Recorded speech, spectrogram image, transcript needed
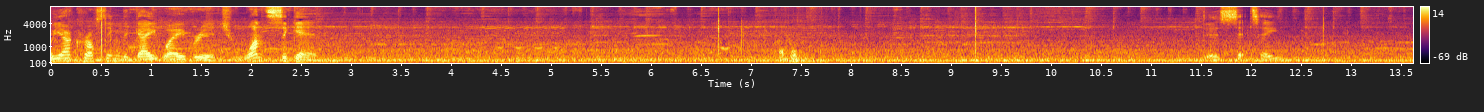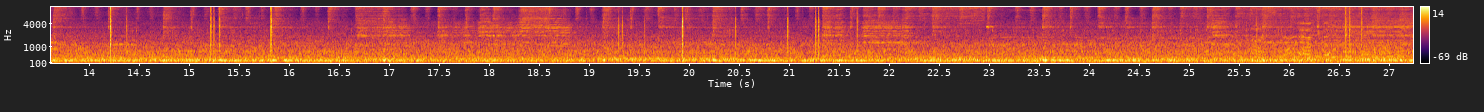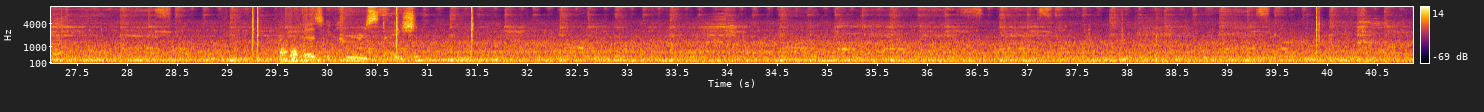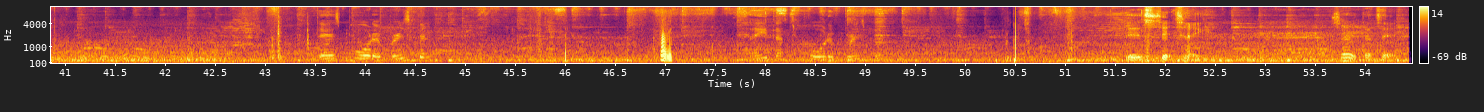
We are crossing the Gateway Bridge once again. There's City. There's a cruise station. There's Port of Brisbane. See, that's Port of Brisbane. There's City. So that's it.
